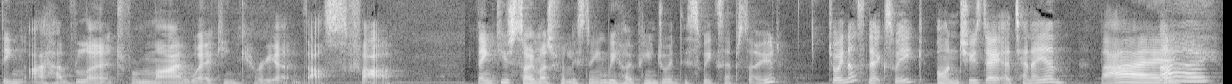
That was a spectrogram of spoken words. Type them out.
thing I have learnt from my working career thus far? Thank you so much for listening. We hope you enjoyed this week's episode. Join us next week on Tuesday at 10 a.m. Bye. Bye.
